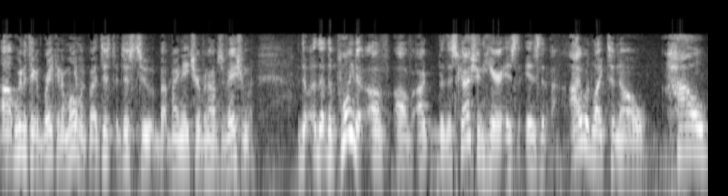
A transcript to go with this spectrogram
Uh, we're going to take a break in a moment, but just just to by, by nature of an observation, the the, the point of of our, the discussion here is is that I would like to know how.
